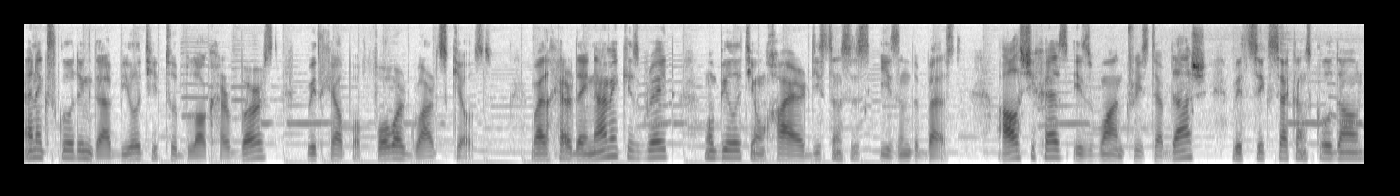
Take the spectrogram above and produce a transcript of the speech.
and excluding the ability to block her burst with help of forward guard skills. While her dynamic is great, mobility on higher distances isn't the best. All she has is one 3-step dash with 6 seconds cooldown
